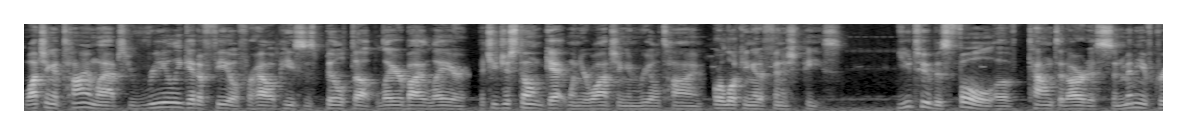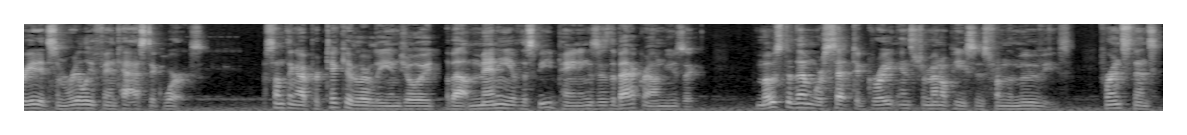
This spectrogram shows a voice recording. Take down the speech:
Watching a time lapse, you really get a feel for how a piece is built up layer by layer that you just don't get when you're watching in real time or looking at a finished piece. YouTube is full of talented artists, and many have created some really fantastic works. Something I particularly enjoyed about many of the speed paintings is the background music. Most of them were set to great instrumental pieces from the movies. For instance,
